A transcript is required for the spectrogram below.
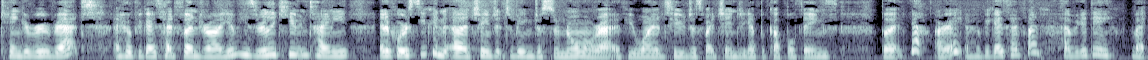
kangaroo rat. I hope you guys had fun drawing him. He's really cute and tiny. And of course, you can uh, change it to being just a normal rat if you wanted to, just by changing up a couple things. But yeah, all right, I hope you guys had fun. Have a good day. Bye.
